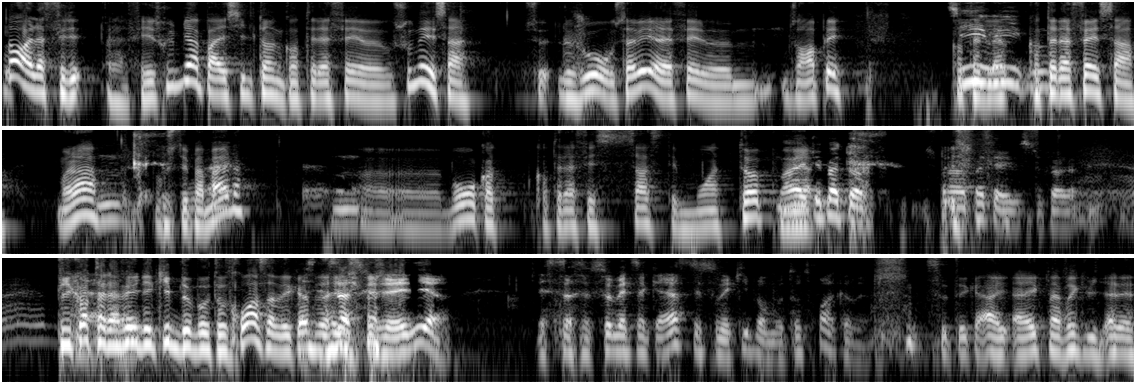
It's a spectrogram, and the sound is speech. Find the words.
Non, elle a fait, des- elle a fait des trucs bien, Paris Hilton, quand elle a fait. euh, vous vous souvenez, ça? Ce- Le jour où, vous savez, elle a fait le. Vous vous en rappelez? Quand, Si, elle, a- oui. quand elle a fait ça. Voilà. Mm. Donc c'était pas mal. Mm. Euh, bon, quand, quand elle a fait ça, c'était moins top. Ouais, mais- t'es pas top. Ah, pas terrible. Puis quand elle avait une équipe de Moto 3, ça avait quand C'est même. ça ce que j'allais dire. Et ça, ce sommet de sa carrière, c'était son équipe en Moto 3 quand même. C'était avec Maverick Vignales,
